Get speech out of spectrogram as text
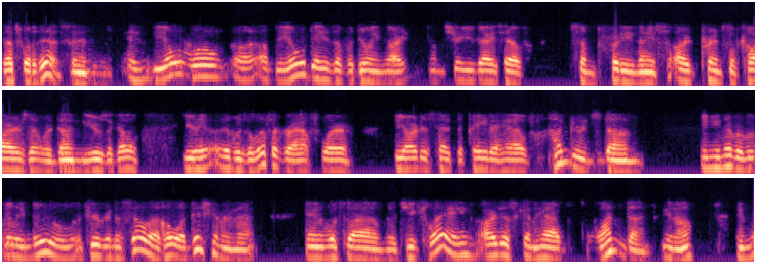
That's what it is. And in the old world uh, of the old days of doing art, I'm sure you guys have some pretty nice art prints of cars that were done years ago. You, it was a lithograph where the artist had to pay to have hundreds done and you never really knew if you were going to sell that whole edition or not. And with uh, the giclée, artists can have one done, you know, and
